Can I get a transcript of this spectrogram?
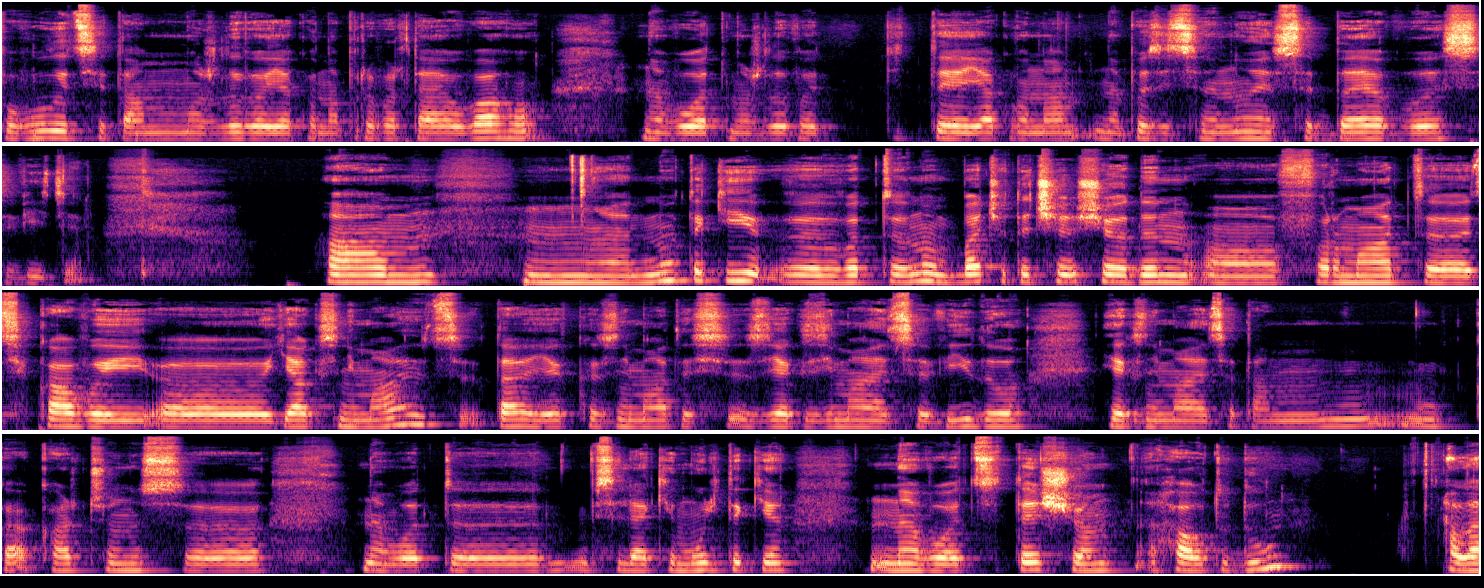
по вулиці, там, можливо, як вона привертає увагу. От, можливо, те, як вона позиціонує себе в світі. Ну, такі, е, от, ну, бачите, ще один формат е, цікавий, е, як знімаються, та, як зніматися, як знімається відео, як знімається там cartoons, всілякі мультики. От, те, що how to do. Але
